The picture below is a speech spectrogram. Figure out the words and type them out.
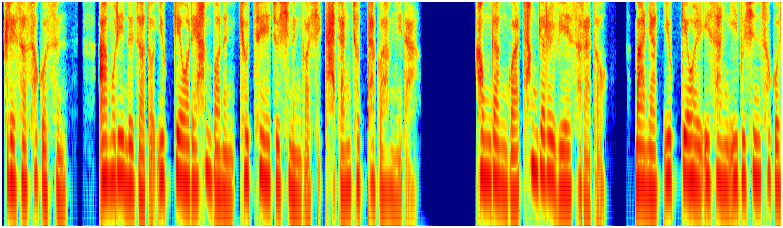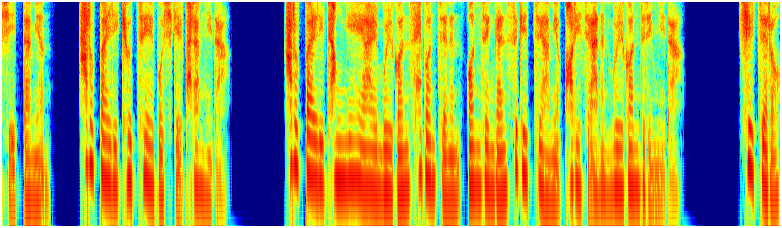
그래서 속옷은 아무리 늦어도 6개월에 한 번은 교체해 주시는 것이 가장 좋다고 합니다. 건강과 청결을 위해서라도 만약 6개월 이상 입으신 속옷이 있다면 하루빨리 교체해 보시길 바랍니다. 하루빨리 정리해야 할 물건 세 번째는 언젠간 쓰겠지 하며 버리지 않은 물건들입니다. 실제로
